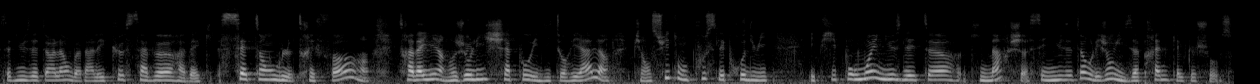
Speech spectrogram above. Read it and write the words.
Cette newsletter-là, on va parler que saveur avec sept angles très forts, travailler un joli chapeau éditorial, puis ensuite on pousse les produits. Et puis pour moi, une newsletter qui marche, c'est une newsletter où les gens ils apprennent quelque chose.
